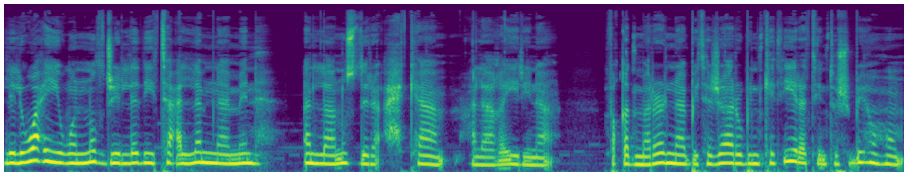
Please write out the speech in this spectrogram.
للوعي والنضج الذي تعلمنا منه أن لا نصدر أحكام على غيرنا. فقد مررنا بتجارب كثيرة تشبههم.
